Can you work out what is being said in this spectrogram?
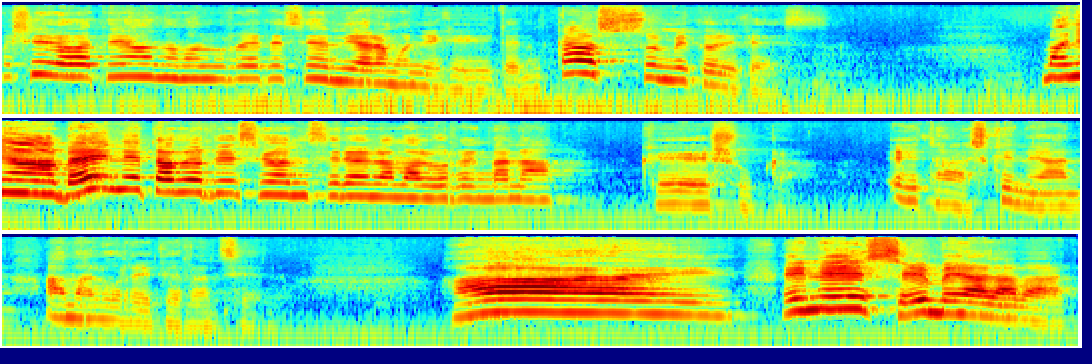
Hasiera batean amalurrek ezien liaramonik egiten, kasu mikorik ez. Baina behin eta berdi zioan ziren amalurren gana, kesuka. Eta azkenean amalurrek errantzen. Ai, ene seme alabak,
